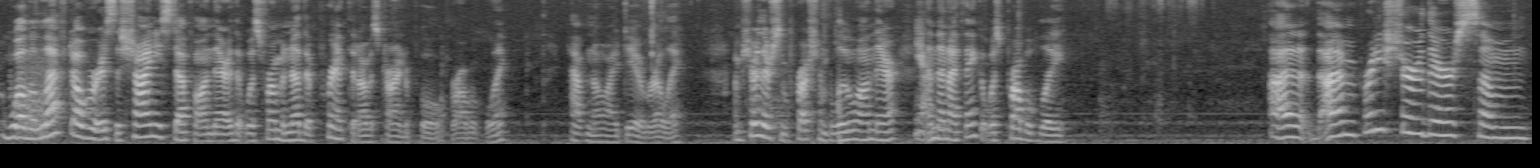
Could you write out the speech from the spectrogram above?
well the leftover is the shiny stuff on there that was from another print that I was trying to pull probably have no idea really I'm sure there's some Prussian blue on there Yeah. and then I think it was probably I I'm pretty sure there's some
